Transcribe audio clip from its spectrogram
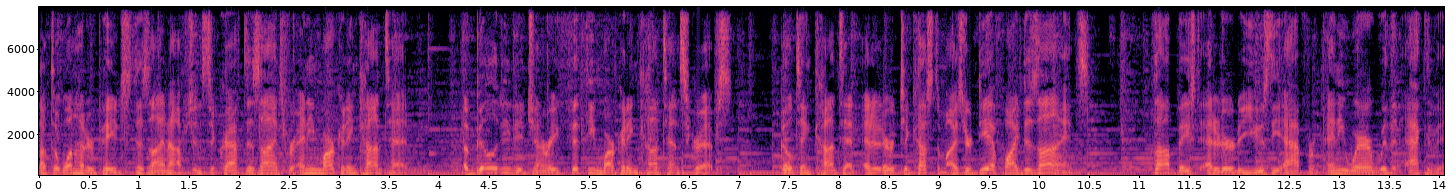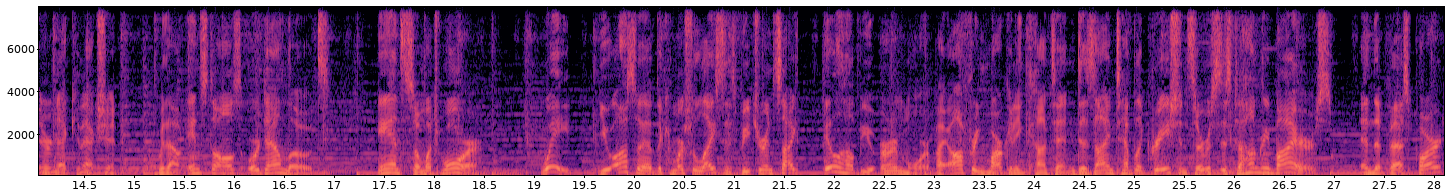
Up to 100 page design options to craft designs for any marketing content. Ability to generate 50 marketing content scripts. Built in content editor to customize your DFY designs. Cloud based editor to use the app from anywhere with an active internet connection without installs or downloads. And so much more. Wait, you also have the commercial license feature inside. It'll help you earn more by offering marketing content and design template creation services to hungry buyers. And the best part?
